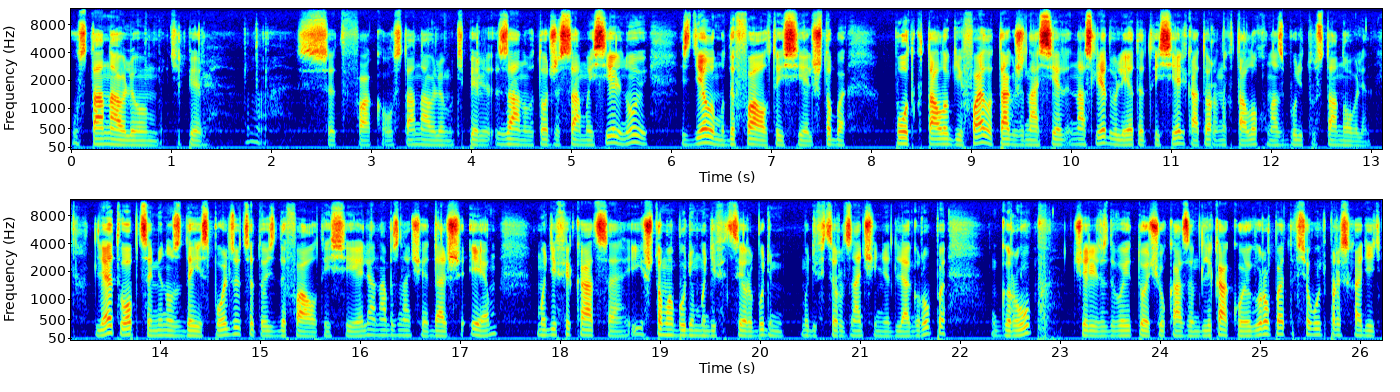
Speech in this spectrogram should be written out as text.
Устанавливаем теперь а, setfacl. Устанавливаем теперь заново тот же самый ACL, ну и сделаем default ACL, чтобы под каталоги файла также наследовали этот ACL, который на каталог у нас будет установлен. Для этого опция "-d используется, то есть default ACL она обозначает. Дальше "-m" модификация. И что мы будем модифицировать? Будем модифицировать значение для группы. Групп через двоеточие указываем, для какой группы это все будет происходить.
